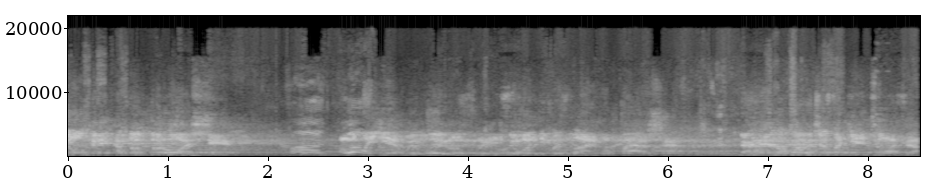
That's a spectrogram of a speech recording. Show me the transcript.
юнга і каток дорожчі. Але ми є, ми виросли. І сьогодні ми знаємо, перше, ера Януковича закінчилася.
